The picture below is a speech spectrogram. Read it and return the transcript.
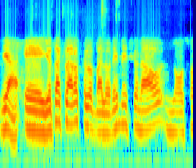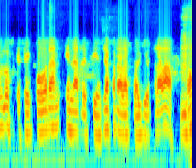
Ya, eh, yo te aclaro que los valores mencionados no son los que se cobran en la residencia para la cual yo trabajo, ¿no?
